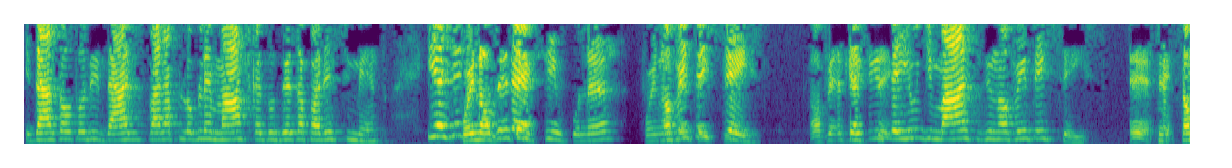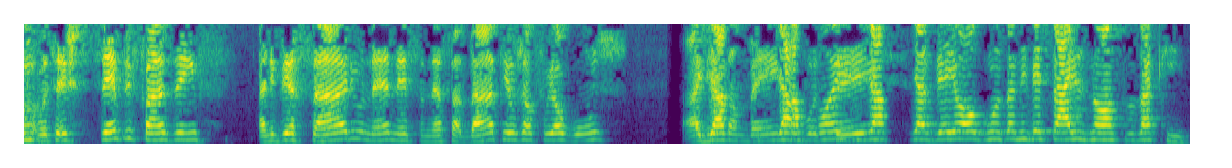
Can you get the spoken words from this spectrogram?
e das autoridades para a problemática do desaparecimento. E a gente Foi em 95, consegue... né? Foi em 96. 96. 31 de março de 96. É. São... Vocês sempre fazem aniversário, né, nessa, nessa data, e eu já fui alguns aí já, também já com foi, vocês. Já, já veio alguns aniversários nossos aqui.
